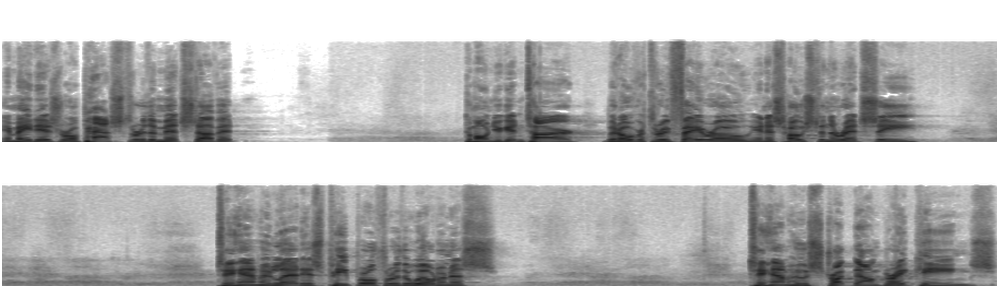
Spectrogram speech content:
and made Israel pass through the midst of it. Come on, you're getting tired. But overthrew Pharaoh and his host in the Red Sea. To him who led his people through the wilderness. To him who struck down great kings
